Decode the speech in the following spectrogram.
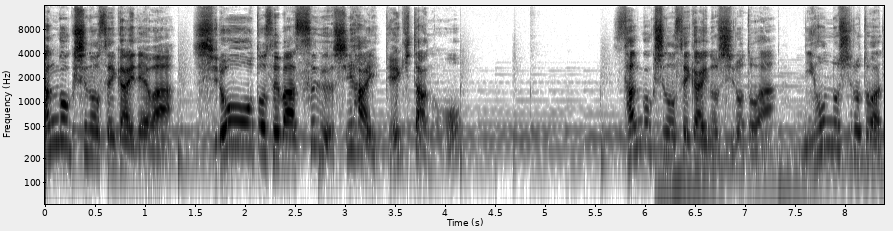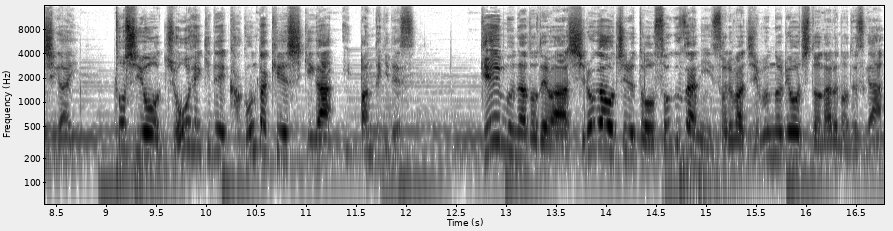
三国志の世界では城を落とせばすぐ支配できたの？三国志の世界の城とは日本の城とは違い都市を城壁で囲んだ形式が一般的です。ゲームなどでは城が落ちると即座にそれは自分の領地となるのですが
